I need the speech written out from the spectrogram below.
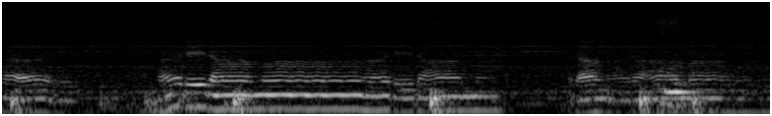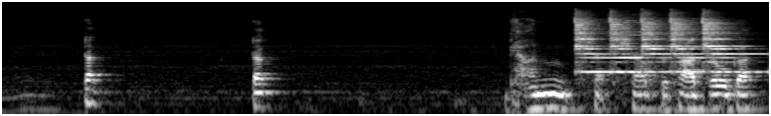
हरे हरे राम हरे राम राम राम। टक टक। ध्यान साक्षात प्रसाद प्रभु का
